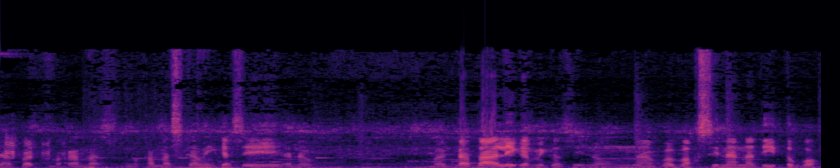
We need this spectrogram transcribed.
Dapat makamas, makamas kami kasi, ano, magtatali kami kasi nung nababaksinan na dito po.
